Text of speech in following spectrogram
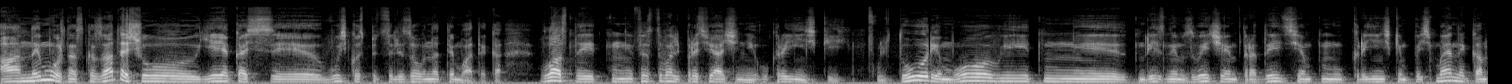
А не можна сказати, що є якась е, вузькоспеціалізована тематика. Власне, фестиваль присвячений українській культурі, мові, е, різним звичаям, традиціям, українським письменникам.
